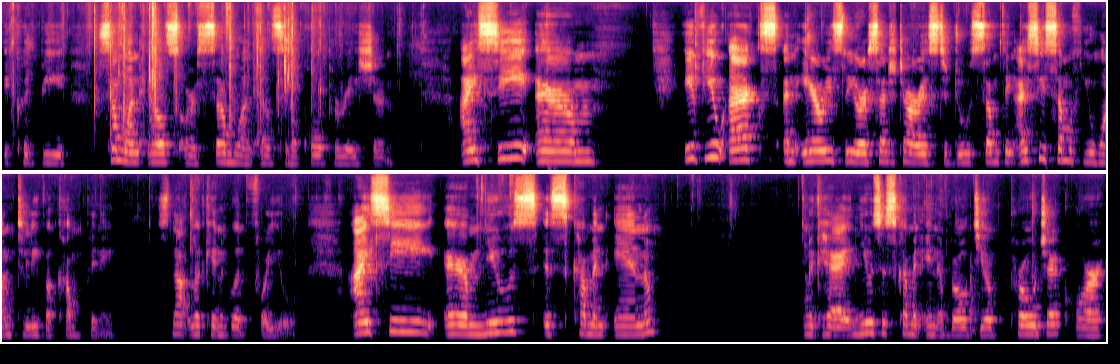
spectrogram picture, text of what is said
It could be someone else or someone else in a corporation. I see um, if you ask an Aries, Leo, or Sagittarius to do something, I see some of you want to leave a company. It's not looking good for you. I see um, news is coming in. Okay, news is coming in about your project or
